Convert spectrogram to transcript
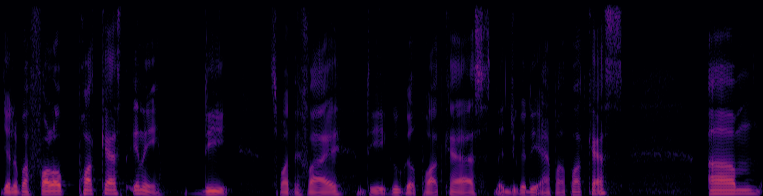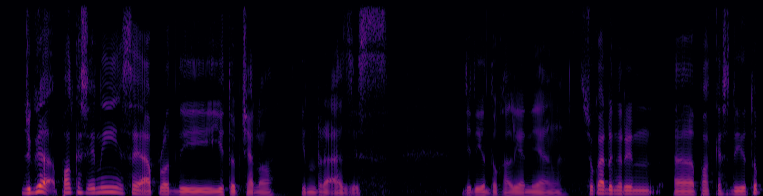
Jangan lupa follow podcast ini di Spotify, di Google Podcast, dan juga di Apple Podcast. Um, juga podcast ini saya upload di YouTube channel Indra Aziz. Jadi untuk kalian yang suka dengerin uh, podcast di YouTube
